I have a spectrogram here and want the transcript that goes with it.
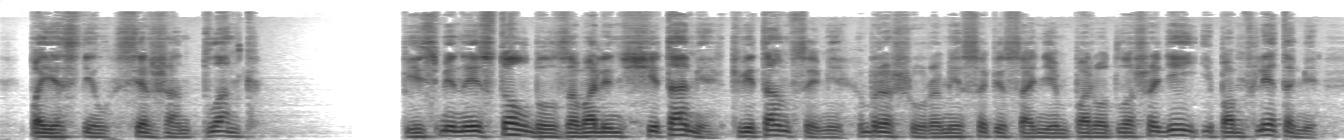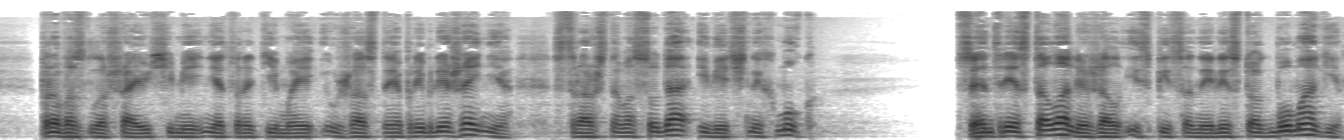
— пояснил сержант Планк. Письменный стол был завален счетами, квитанциями, брошюрами с описанием пород лошадей и памфлетами, провозглашающими неотвратимое и ужасное приближение страшного суда и вечных мук. В центре стола лежал исписанный листок бумаги.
